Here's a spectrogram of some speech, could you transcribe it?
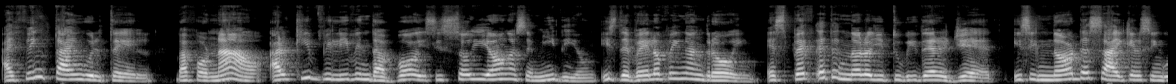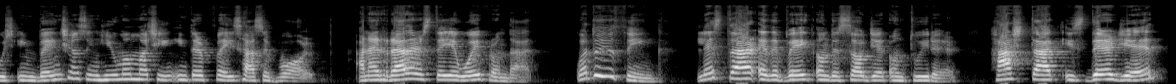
I think time will tell, but for now, I'll keep believing that voice is so young as a medium, is developing and growing. Expect a technology to be there yet, is ignore the cycles in which inventions in human machine interface has evolved. And I'd rather stay away from that. What do you think? Let's start a debate on the subject on Twitter. Hashtag is there yet?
